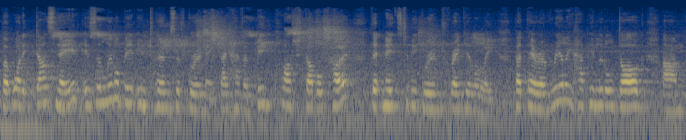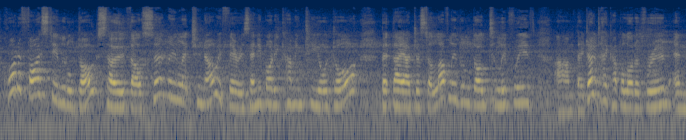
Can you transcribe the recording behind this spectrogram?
but what it does need is a little bit in terms of grooming. They have a big plush double coat that needs to be groomed regularly. But they're a really happy little dog, um, quite a feisty little dog, so they'll certainly let you know if there is anybody coming to your door, but they are just a lovely little dog to live with. Um, they don't take up a lot of room and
